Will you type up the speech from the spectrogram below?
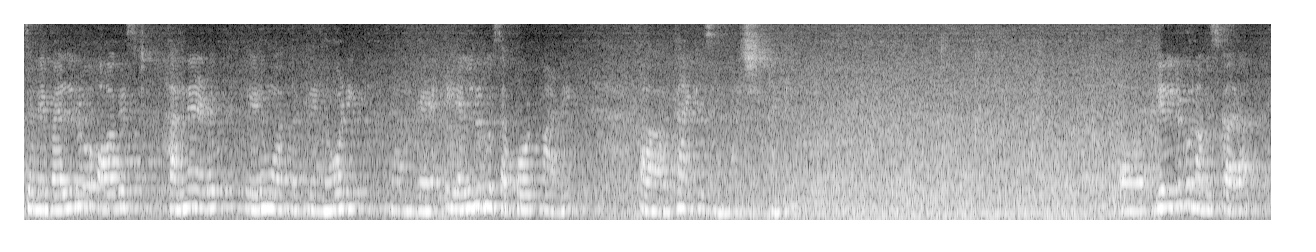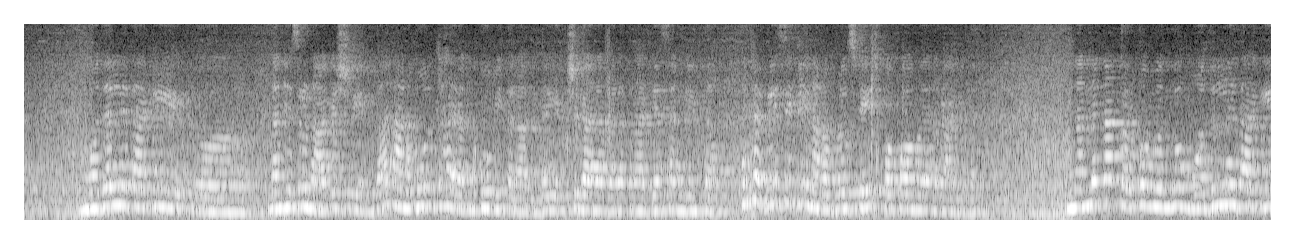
ಸೊ ನೀವೆಲ್ಲರೂ ಆಗಸ್ಟ್ ಹನ್ನೆರಡು ಏಳು ಮೂವತ್ತಕ್ಕೆ ನೋಡಿ ನಮಗೆ ಎಲ್ರಿಗೂ ಸಪೋರ್ಟ್ ಮಾಡಿ. Thank you so much thank you ಎಲ್ರಿಗೂ ನಮಸ್ಕಾರ. ಮೊದಲನೇದಾಗಿ ನನ್ನ ಹೆಸರು ನಾಗಶ್ರೀ ಅಂತ. ನಾನು ಮೂಲತಃ ರಂಗಭೂಮಿ ಕಲಾವಿದೆ, ಯಕ್ಷಗಾನ, ಭರತನಾಟ್ಯ, ಸಂಗೀತ. ಅಂದರೆ ಬೇಸಿಕ್ಲಿ ನಾನೊಬ್ಬರು ಸ್ಟೇಜ್ ಪರ್ಫಾರ್ಮರ್ ಆಗಿದ್ದೆ. ನನ್ನನ್ನು ಕರ್ಕೊಂಡ್ಬಂದು ಮೊದಲನೇದಾಗಿ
